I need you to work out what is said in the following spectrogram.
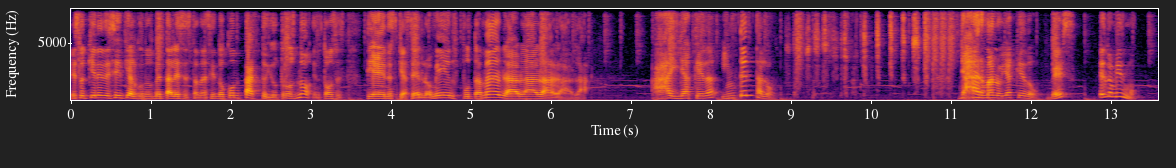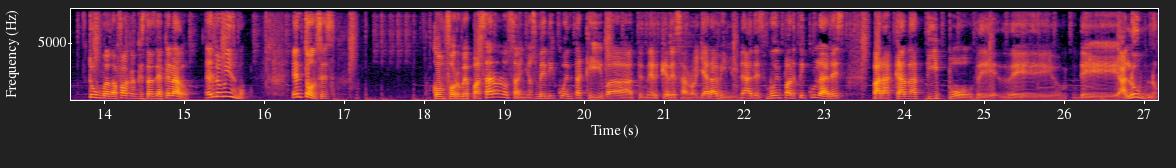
Eso quiere decir que algunos metales están haciendo contacto y otros no. Entonces, tienes que hacer lo mismo, puta madre, bla, bla, bla, bla, bla. Ay, ya queda, inténtalo. Ya, hermano, ya quedó. ¿Ves? Es lo mismo. Tú, madafaca, que estás de aquel lado. Es lo mismo. Entonces, conforme pasaron los años, me di cuenta que iba a tener que desarrollar habilidades muy particulares para cada tipo de, de, de alumno.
